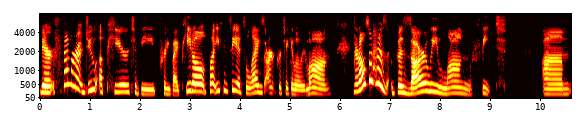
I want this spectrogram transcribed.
their femora do appear to be pretty bipedal, but you can see its legs aren't particularly long. And it also has bizarrely long feet. Um,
